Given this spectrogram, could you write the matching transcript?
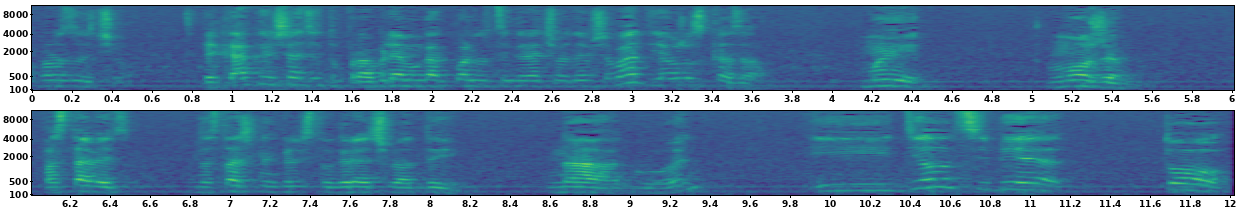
Вопрос для чего? Теперь как решать эту проблему, как пользоваться горячей водой в шаббат, я уже сказал. Мы можем поставить достаточное количество горячей воды на огонь и делать себе то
